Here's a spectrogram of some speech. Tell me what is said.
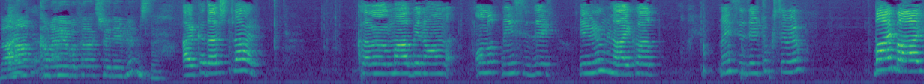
Rana Ay- kameraya bakarak söyleyebilir misin? Arkadaşlar kanalıma abone olmayı unutmayın. Sizleri seviyorum. Like atmayı sizleri çok seviyorum. Bay bay.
